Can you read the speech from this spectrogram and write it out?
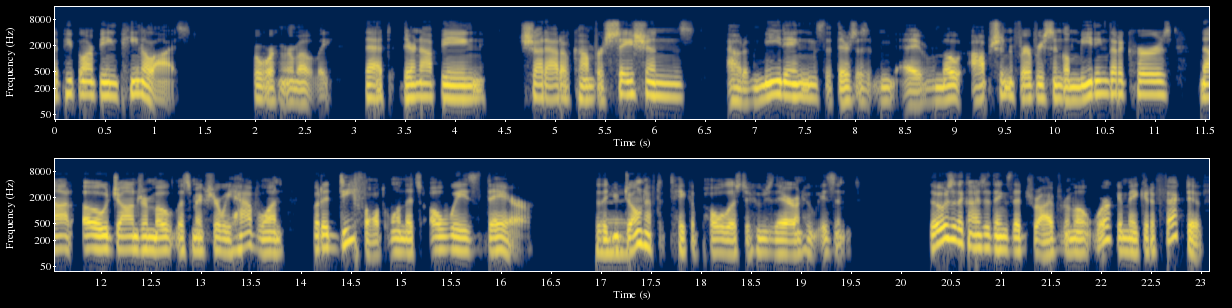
that people aren't being penalized for working remotely, that they're not being shut out of conversations, out of meetings, that there's a, a, remote option for every single meeting that occurs. Not, oh, John's remote, let's make sure we have one, but a default one that's always there so that right. you don't have to take a poll as to who's there and who isn't. Those are the kinds of things that drive remote work and make it effective.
